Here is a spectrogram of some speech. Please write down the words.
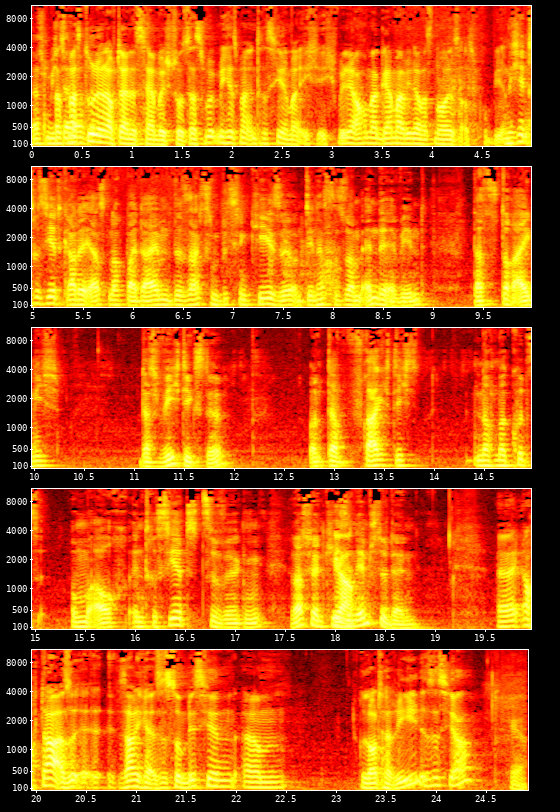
was mich was da machst du denn auf deine Sandwich-Toast? Das würde mich jetzt mal interessieren, weil ich, ich will ja auch immer gerne mal wieder was Neues ausprobieren. Mich interessiert gerade erst noch bei deinem, du sagst ein bisschen Käse und den hast du so am Ende erwähnt. Das ist doch eigentlich das Wichtigste. Und da frage ich dich noch mal kurz, um auch interessiert zu wirken. Was für einen Käse Ja. nimmst du denn? Äh, auch da, also äh, sage ich ja, es ist so ein bisschen ähm, Lotterie ist es ja, Ja.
